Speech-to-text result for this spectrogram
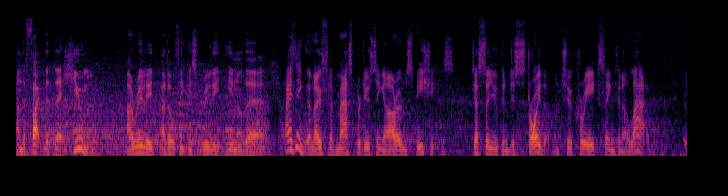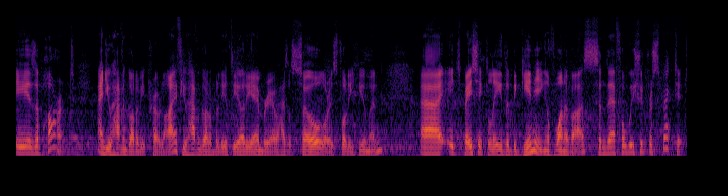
And the fact that they're human, I really I don't think is really here nor there. I think the notion of mass producing our own species just so you can destroy them to create things in a lab is abhorrent. And you haven't got to be pro life, you haven't got to believe the early embryo has a soul or is fully human. Uh, it's basically the beginning of one of us, and therefore we should respect it.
